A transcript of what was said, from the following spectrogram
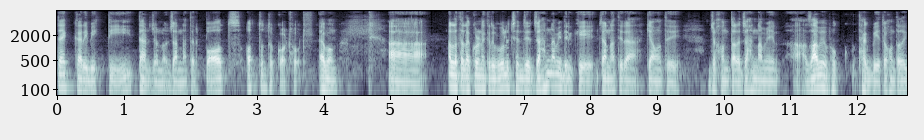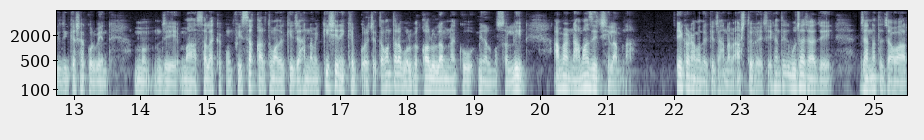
ত্যাগকারী ব্যক্তি তার জন্য জান্নাতের পথ অত্যন্ত কঠোর। এবং আল্লাহ তালা কোরআন কারিমে বলেছেন যে জাহান্নামীদেরকে জান্নাতিরা কেমতে যখন তারা জাহান্নামের আজাবে ভোগ থাকবে, তখন তাদেরকে জিজ্ঞাসা করবেন যে মা সালাকা কুমফি সাকার, তোমাদেরকে জাহান্নামে কিসে নিক্ষেপ করেছে? তখন তারা বলবে কলুলাম নাকু মিনাল মুসাল্লিন। আমরা নামাজই ছিলাম না। এই কারণে আমাদেরকে জাহান্নামে আসতে হয়েছে। এখান থেকে বোঝা যায় যে জান্নাতে যাওয়ার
